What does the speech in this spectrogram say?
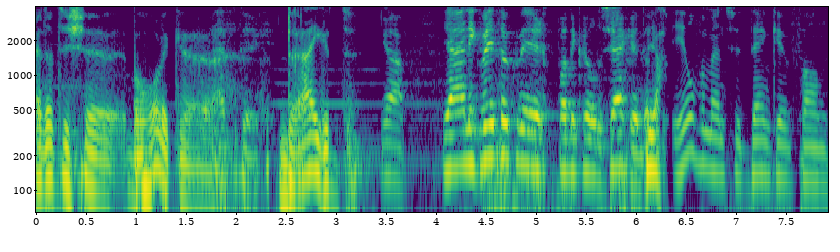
Ja, dat is eh, behoorlijk eh, Heftig. dreigend. Ja. ja, en ik weet ook weer wat ik wilde zeggen. Dat Ja. heel veel mensen denken van...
